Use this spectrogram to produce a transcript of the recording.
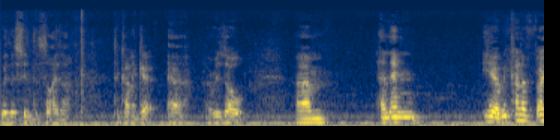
with a synthesizer to kind of get uh, a result, um, and then yeah, we kind of I,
